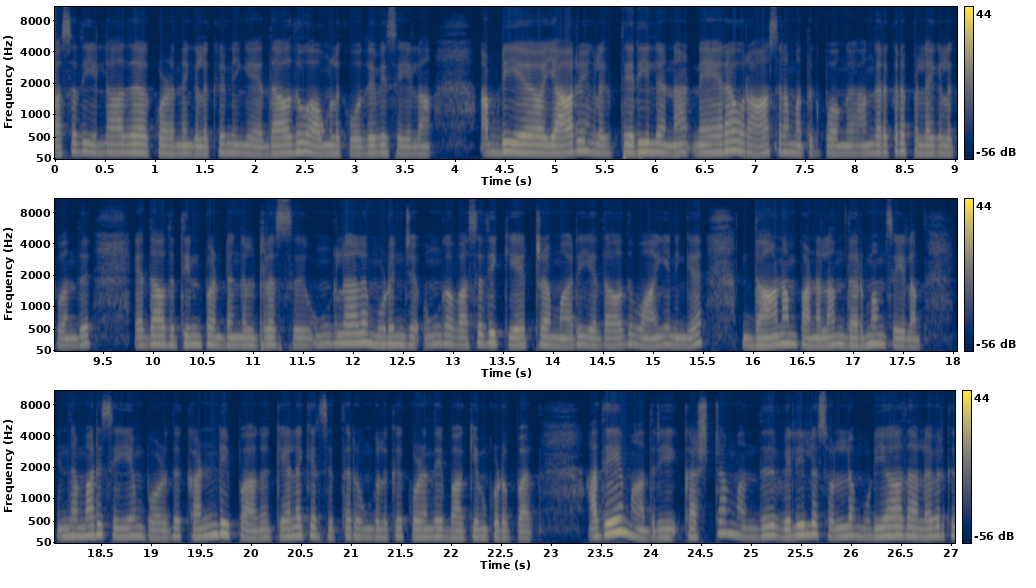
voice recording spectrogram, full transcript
வசதி இல்லாத குழந்தைங்களுக்கு நீங்கள் ஏதாவது அவங்களுக்கு உதவி செய்யலாம். அப்படி யாரும் எங்களுக்கு தெரியலன்னா நேராக ஒரு ஆசிரமத்துக்கு போங்க. அங்கே இருக்கிற பிள்ளைகளுக்கு வந்து ஏதாவது தின்பண்டங்கள் ட்ரெஸ்ஸு உங்களால் முடிஞ்ச உங்கள் வசதிக்கு ஏற்ற மாதிரி ஏதாவது வாங்கி நீங்கள் தானம் பண்ணலாம் தர்மம் செய்யலாம். இந்த மாதிரி செய்யும் பொழுது கண்டிப்பாக கேளக்கர் சித்தர் உங்களுக்கு குழந்தை பாக்கியம் கொடுப்பார். அதே மாதிரி கஷ்டம் வந்து வெளியில் சொல்ல முடியாத அளவிற்கு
